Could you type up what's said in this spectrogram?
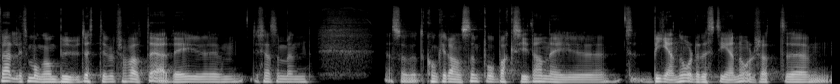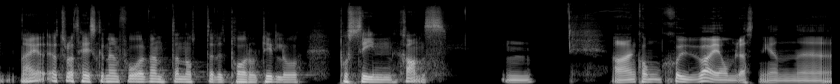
väldigt många om budet, det är väl framförallt det. Det, är ju, det känns som en Alltså konkurrensen på backsidan är ju benhård eller stenhård. Så att eh, nej, jag tror att Heiskanen får vänta något eller ett par år till och, på sin chans. Mm. Ja, han kom sjua i omröstningen eh,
